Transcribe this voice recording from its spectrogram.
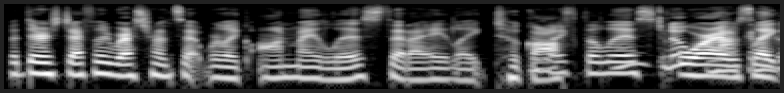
but there's definitely restaurants that were like on my list that I like took You're off like, the "Mm, list, nope, or I was like.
